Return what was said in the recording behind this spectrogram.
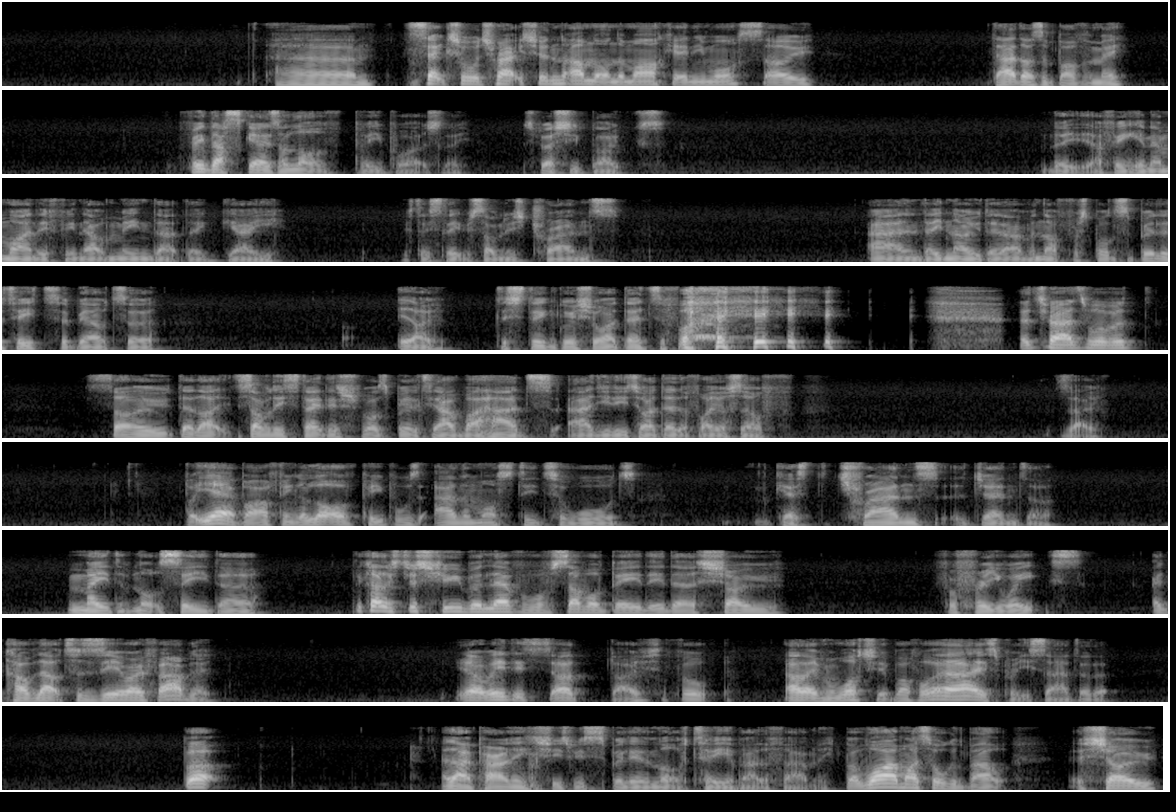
Um, sexual attraction, I'm not on the market anymore, so that doesn't bother me. I think that scares a lot of people actually especially blokes. They, I think in their mind, they think that would mean that they're gay if they sleep with someone who's trans. And they know they don't have enough responsibility to be able to, you know, distinguish or identify a trans woman. So they're like, somebody needs take this responsibility out of my hands, and you need to identify yourself. So but yeah, but I think a lot of people's animosity towards, I guess, the transgender made them not see the the kind of just human level of someone being in a show for three weeks and coming out to zero family. You know what I mean? It's, I, I thought, I don't even watch it, but I thought, ah, well, that is pretty sad, isn't it? But, and apparently she's been spilling a lot of tea about the family. But why am I talking about a show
